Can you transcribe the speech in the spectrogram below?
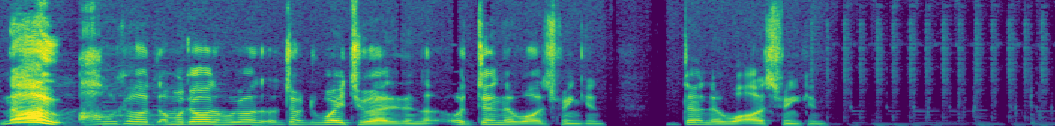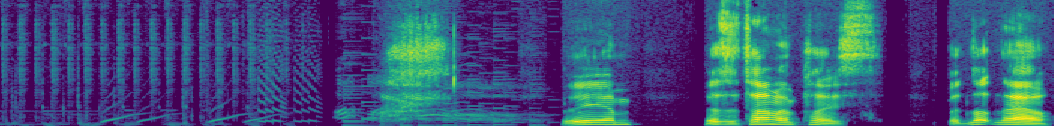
No! Oh my god, oh my god, oh my god. I jumped way too early then. I don't know what I was thinking. Don't know what I was thinking. Liam, there's a time and place, but not now.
